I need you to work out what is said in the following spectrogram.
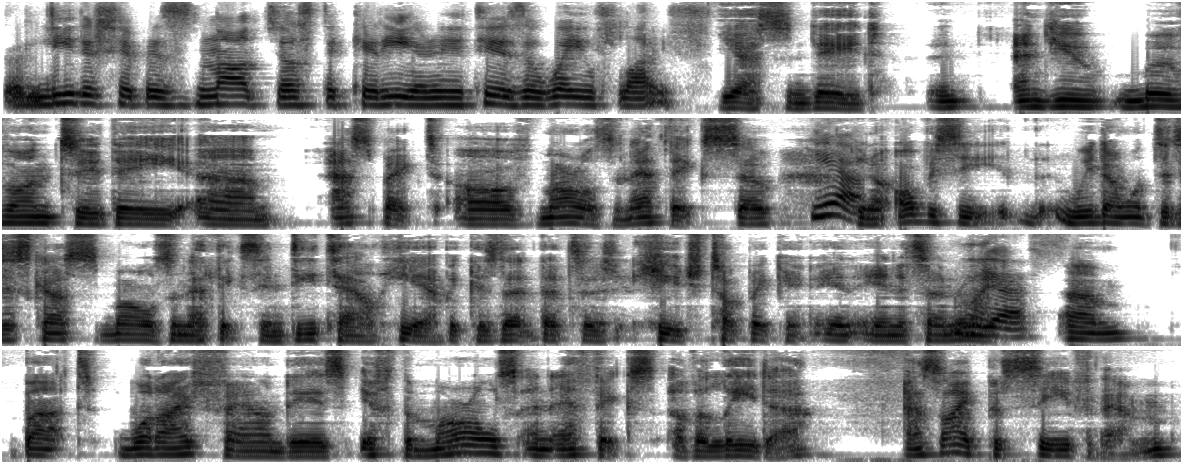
leadership is not just a career, it is a way of life. Yes, indeed. And, and you move on to the um, aspect of morals and ethics. So, yeah. you know, obviously we don't want to discuss morals and ethics in detail here because that, that's a huge topic in, in its own right. Yes. Um, but what I've found is if the morals and ethics of a leader, as I perceive them,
